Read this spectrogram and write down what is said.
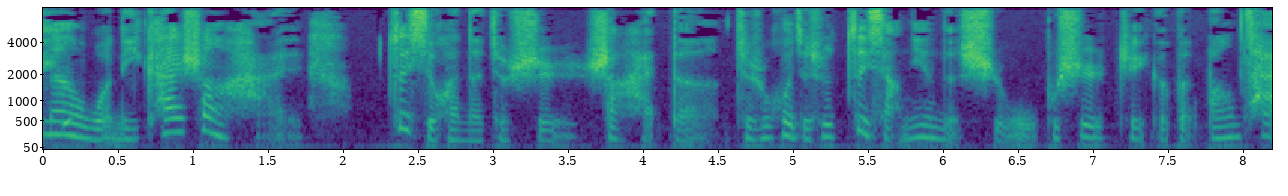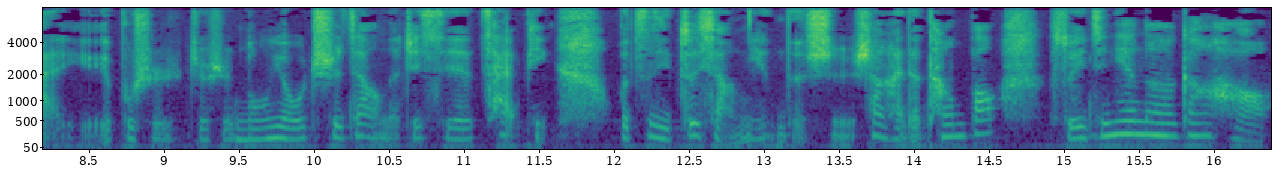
那我离开上海。最喜欢的就是上海的，就是或者是最想念的食物，不是这个本帮菜，也不是就是浓油赤酱的这些菜品。我自己最想念的是上海的汤包，所以今天呢，刚好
